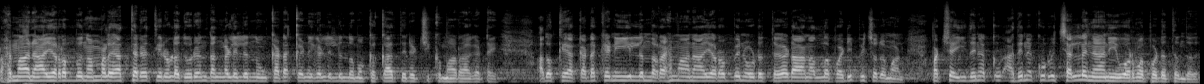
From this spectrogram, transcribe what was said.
റഹ്മാനായ റബ്ബ് നമ്മളെ അത്തരത്തിലുള്ള ദുരന്തങ്ങളിൽ നിന്നും കടക്കെണികളിൽ നിന്നും ഒക്കെ കാത്തു രക്ഷിക്കുമാറാകട്ടെ. അതൊക്കെ ആ കടക്കെണിയിൽ നിന്ന് റഹ്മാനായ റബ്ബിനോട് തേടാൻ അല്ല പഠിപ്പിച്ചതുമാണ്. പക്ഷേ ഇതിനെ അതിനെക്കുറിച്ചല്ല ഞാൻ ഈ ഓർമ്മപ്പെടുത്തുന്നത്.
